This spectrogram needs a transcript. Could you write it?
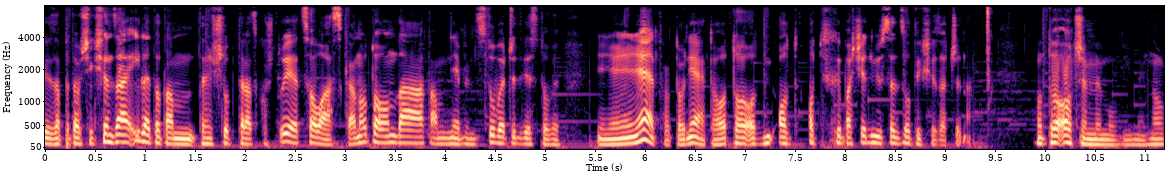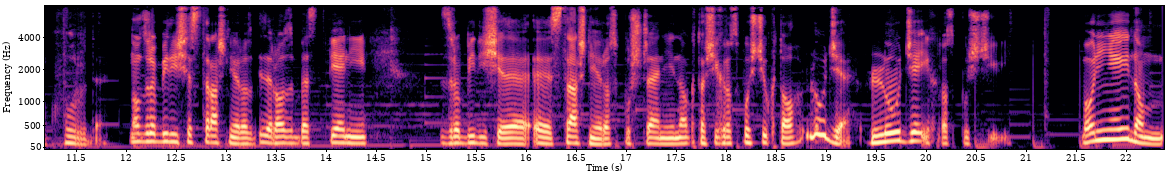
y, zapytał się księdza, ile to tam ten ślub teraz kosztuje, co łaska, no to on da tam, nie wiem, stówę czy dwie stówy. Nie, nie, nie, nie, to, to nie, to, to od, od, od chyba 700 złotych się zaczyna. No to o czym my mówimy? No kurde. No zrobili się strasznie roz, rozbestwieni, zrobili się y, strasznie rozpuszczeni. No ktoś ich rozpuścił, kto? Ludzie. Ludzie ich rozpuścili. Bo oni nie idą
